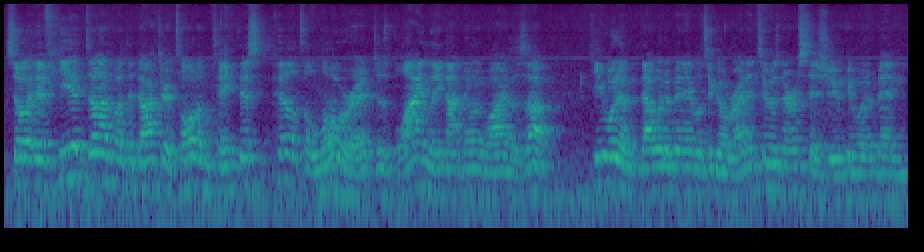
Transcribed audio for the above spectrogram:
so if he had done what the doctor had told him, take this pill to lower it, just blindly, not knowing why it was up, he would have that would have been able to go right into his nervous tissue. He would have been,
